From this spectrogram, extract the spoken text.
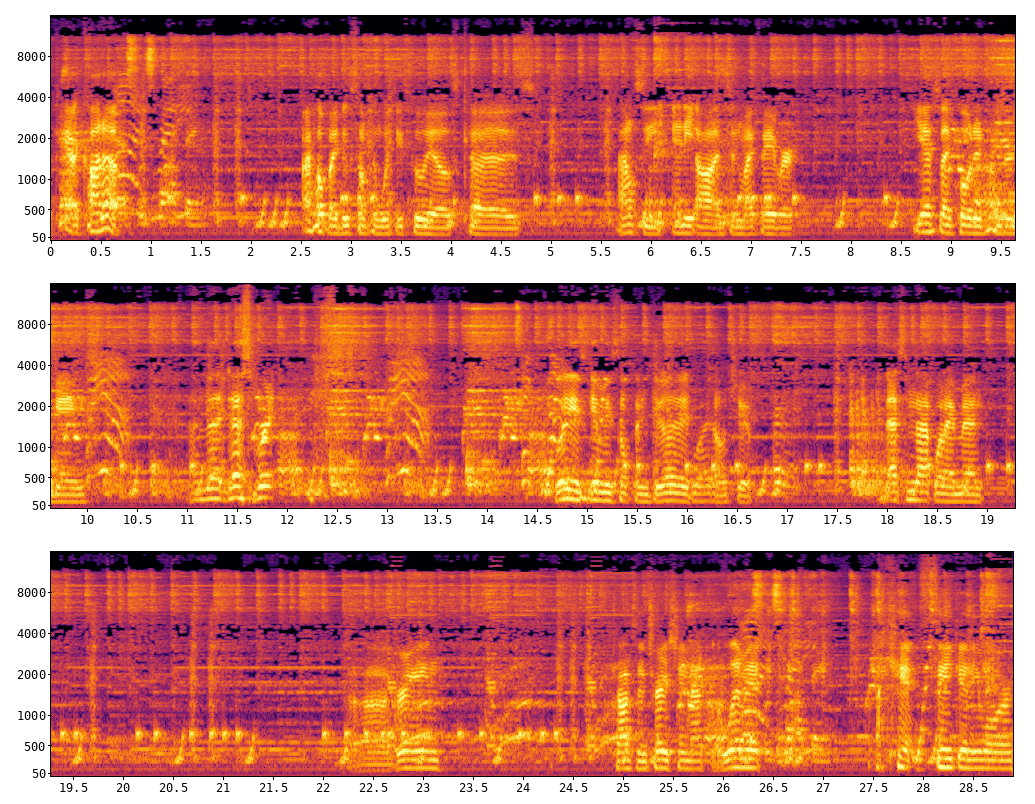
Okay, I caught up. I hope I do something with these Puyos, because I don't see any odds in my favor. Yes, I quoted Hunger Games. I'm that desperate. Please give me something good, why don't you? That's not what I meant. Uh, green. Concentration at the limit. I can't think anymore.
